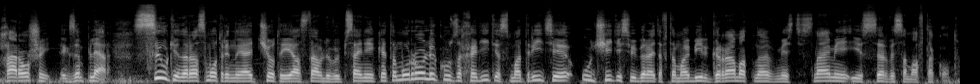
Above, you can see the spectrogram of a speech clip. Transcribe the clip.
хороший экземпляр. Ссылки на рассмотренные отчеты я оставлю в описании к этому ролику. Заходите, смотрите, учитесь выбирать автомобиль грамотно вместе с нами и с сервисом Автокод.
